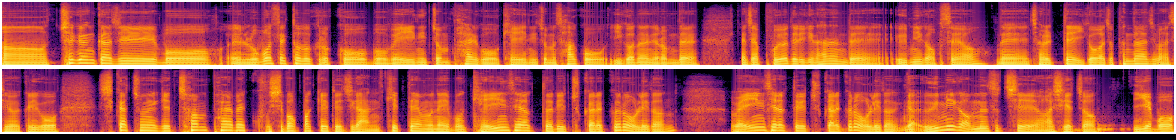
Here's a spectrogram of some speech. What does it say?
어, 최근까지 뭐 로봇 섹터도 그렇고 뭐 외인이 좀 팔고 개인이 좀 사고 이거는 여러분들 그냥 제가 보여드리긴 하는데 의미가 없어요. 네, 절대 이거 가지고 판단하지 마세요. 그리고 시가총액이 1,890억 밖에 되지가 않기 때문에 뭐 개인 세력들이 주가를 끌어올리던 외인 세력들이 주가를 끌어올리던 그러니까 의미가 없는 수치예요. 아시겠죠? 이게 뭐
